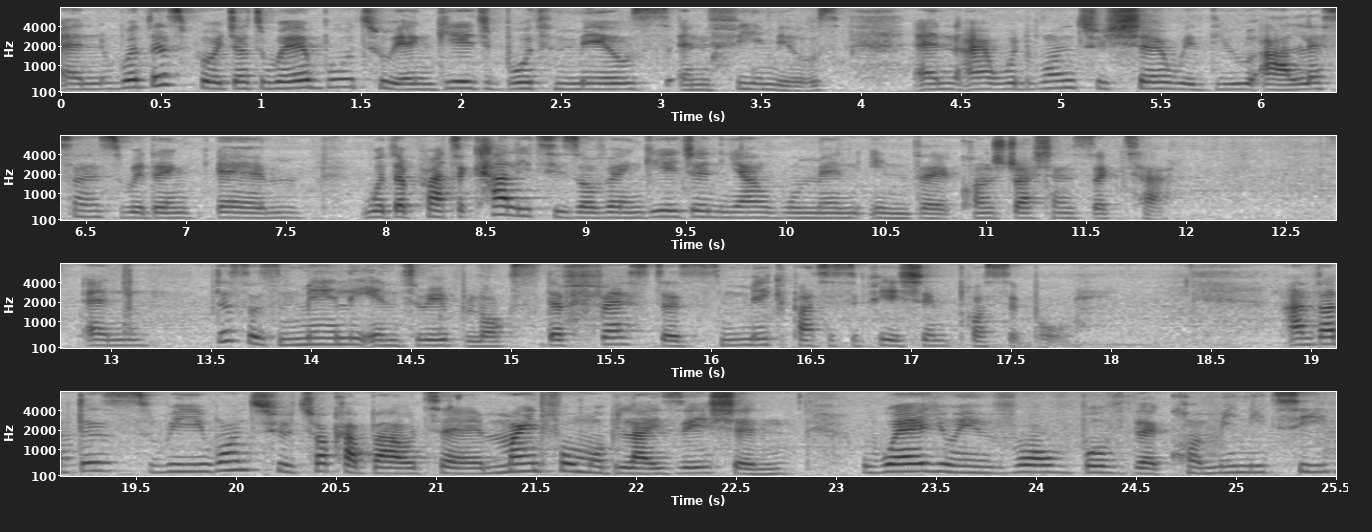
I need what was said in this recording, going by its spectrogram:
And with this project, we're able to engage both males and females. And I would want to share with you our lessons with, um, with the practicalities of engaging young women in the construction sector. And this is mainly in three blocks. The first is make participation possible. And that is, we want to talk about uh, mindful mobilization, where you involve both the community,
